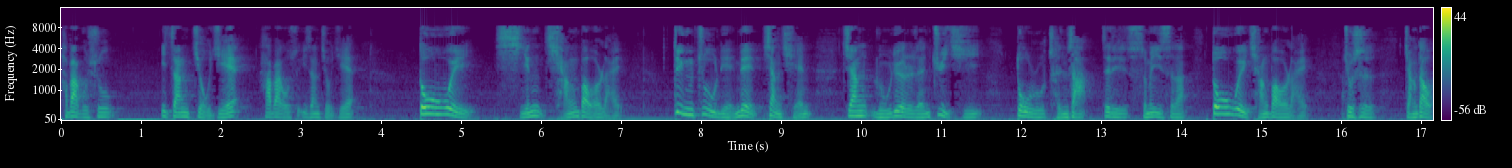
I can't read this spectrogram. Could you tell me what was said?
哈巴古书一章九节，哈巴古书一章九节，都为行强暴而来，定住脸面向前，将掳掠的人聚集，多如尘沙。这里什么意思呢？都为强暴而来，就是讲到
